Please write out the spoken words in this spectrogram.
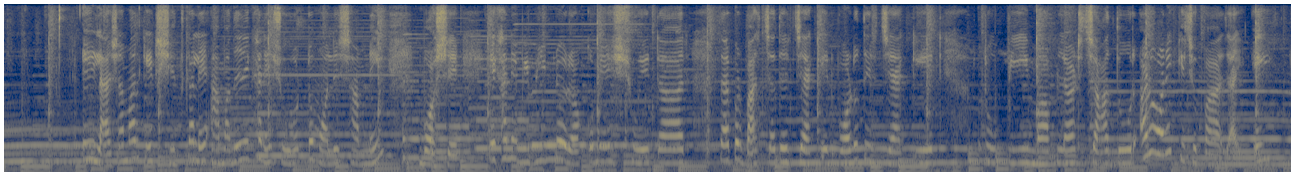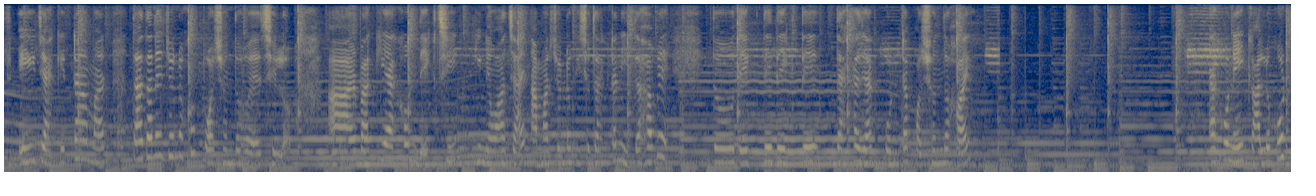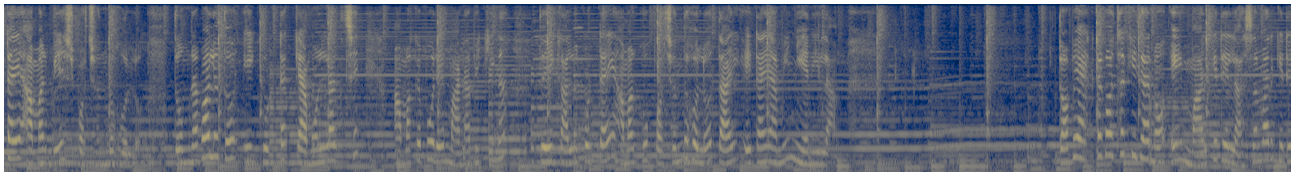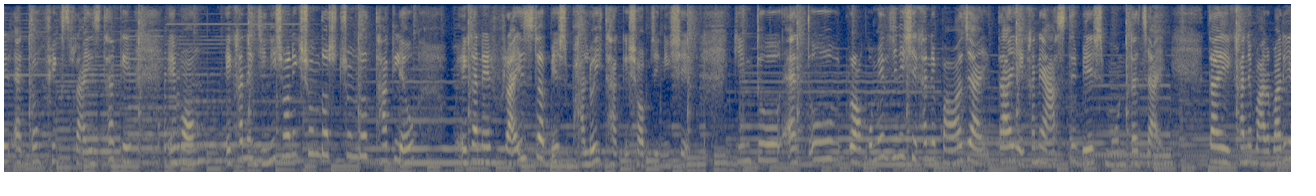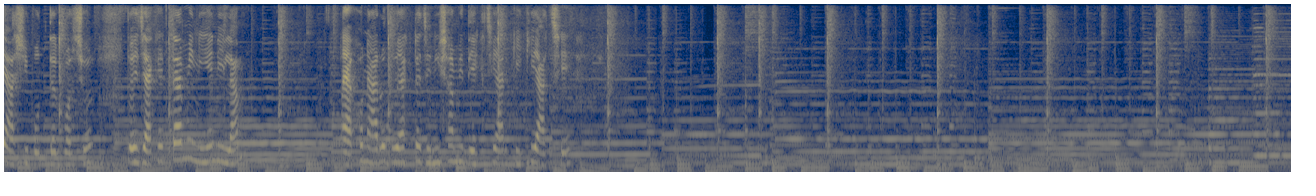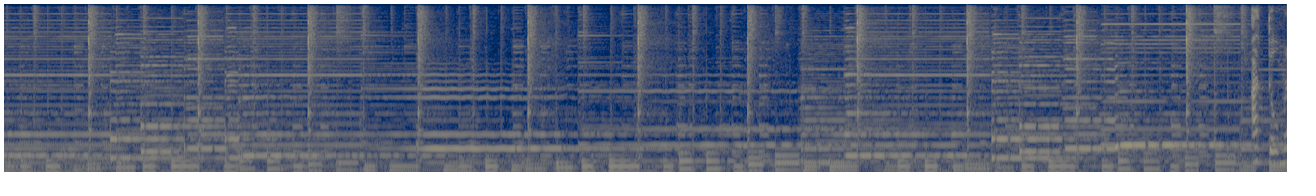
এই লাসা মার্কেট শীতকালে আমাদের এখানে সুহট্ট মলের সামনেই বসে। এখানে বিভিন্ন রকমের সোয়েটার, তারপর বাচ্চাদের জ্যাকেট, বড়দের জ্যাকেট, টুপি, মাফলার, চাদর আরও অনেক কিছু পাওয়া যায়। এই এই জ্যাকেটটা আমার দাদানের জন্য খুব পছন্দ হয়েছিল। আর বাকি এখন দেখছি কি নেওয়া যায়। আমার জন্য কিছু তো একটা নিতে হবে। তো দেখতে দেখতে দেখা যাক কোনটা পছন্দ হয়। এখন এই কালো কোটটাই আমার বেশ পছন্দ হলো। তোমরা বলো তো, এই কোটটা কেমন লাগছে? আমাকে পরে মানাবে কি না তো এই কালো কোটটাই আমার খুব পছন্দ হলো, তাই এটাই আমি নিয়ে নিলাম। তবে একটা কথা কি জানো? এই মার্কেটে, লাসা মার্কেটের একদম ফিক্স প্রাইস থাকে এবং এখানে জিনিস অনেক সুন্দর সুন্দর থাকলেও এখানের প্রাইসটা বেশ ভালোই থাকে সব জিনিসের। কিন্তু এত রকমের জিনিস এখানে পাওয়া যায়, তাই এখানে আসতে বেশ মনটা চায়। তাই এখানে বারবারই আসি প্রত্যেক বছর। তো এই জ্যাকেটটা আমি নিয়ে নিলাম। এখন আরও দু একটা জিনিস আমি দেখছি আর কি কি আছে।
